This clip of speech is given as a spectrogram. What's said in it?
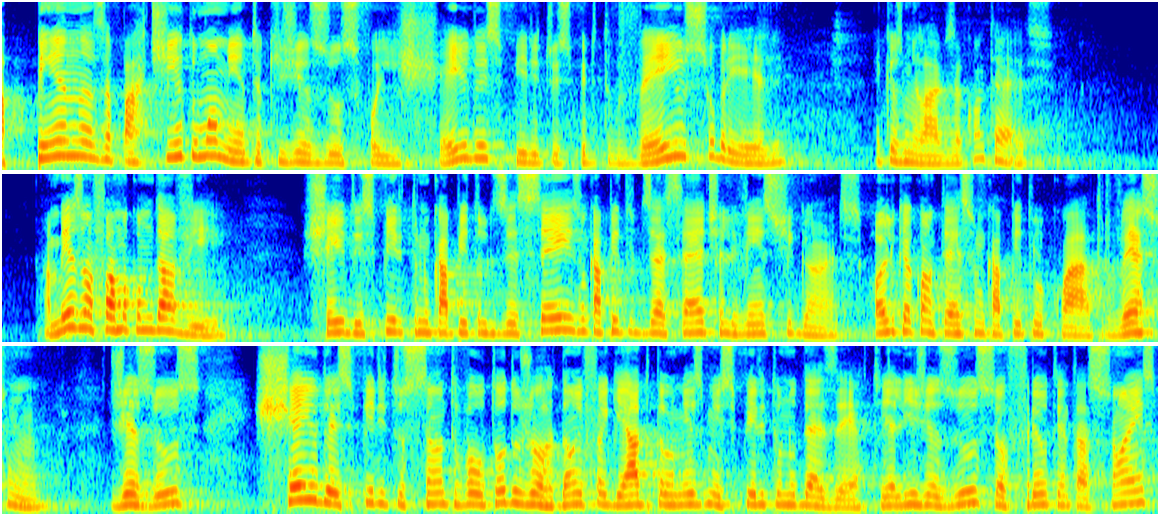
Apenas a partir do momento que Jesus foi cheio do Espírito, o Espírito veio sobre ele, é que os milagres acontecem. A mesma forma como Davi, cheio do Espírito no capítulo 16, no capítulo 17 ele vence gigantes. Olha o que acontece no capítulo 4, verso 1. Jesus, cheio do Espírito Santo, voltou do Jordão e foi guiado pelo mesmo Espírito no deserto. E ali Jesus sofreu tentações,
